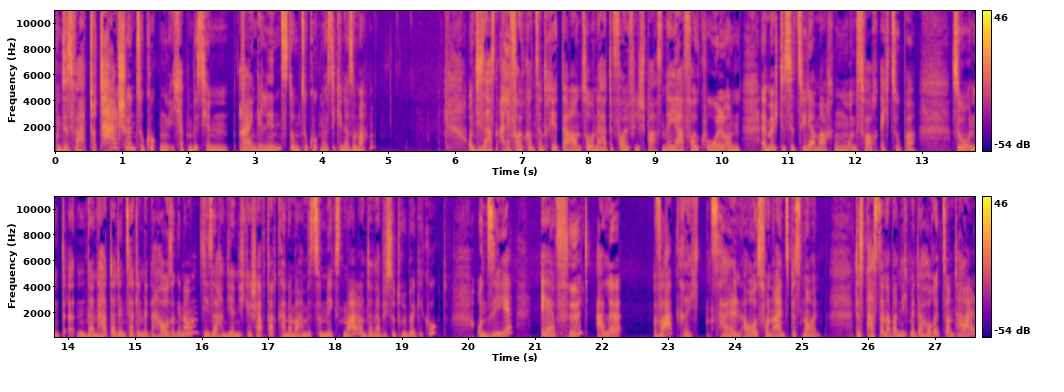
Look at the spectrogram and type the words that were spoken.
Und es war total schön zu gucken. Ich habe ein bisschen reingelinst, um zu gucken, was die Kinder so machen. Und die saßen alle voll konzentriert da und so und er hatte voll viel Spaß und der, ja, voll cool und er möchte es jetzt wieder machen und es war auch echt super. So, und äh, dann hat er den Zettel mit nach Hause genommen. Die Sachen, die er nicht geschafft hat, kann er machen bis zum nächsten Mal. Und dann habe ich so drüber geguckt und sehe, er füllt alle waagrechten Zeilen aus von 1 bis 9. Das passt dann aber nicht mit der horizontalen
